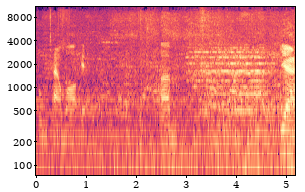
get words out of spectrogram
Vung Tau Market. Um, yeah,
